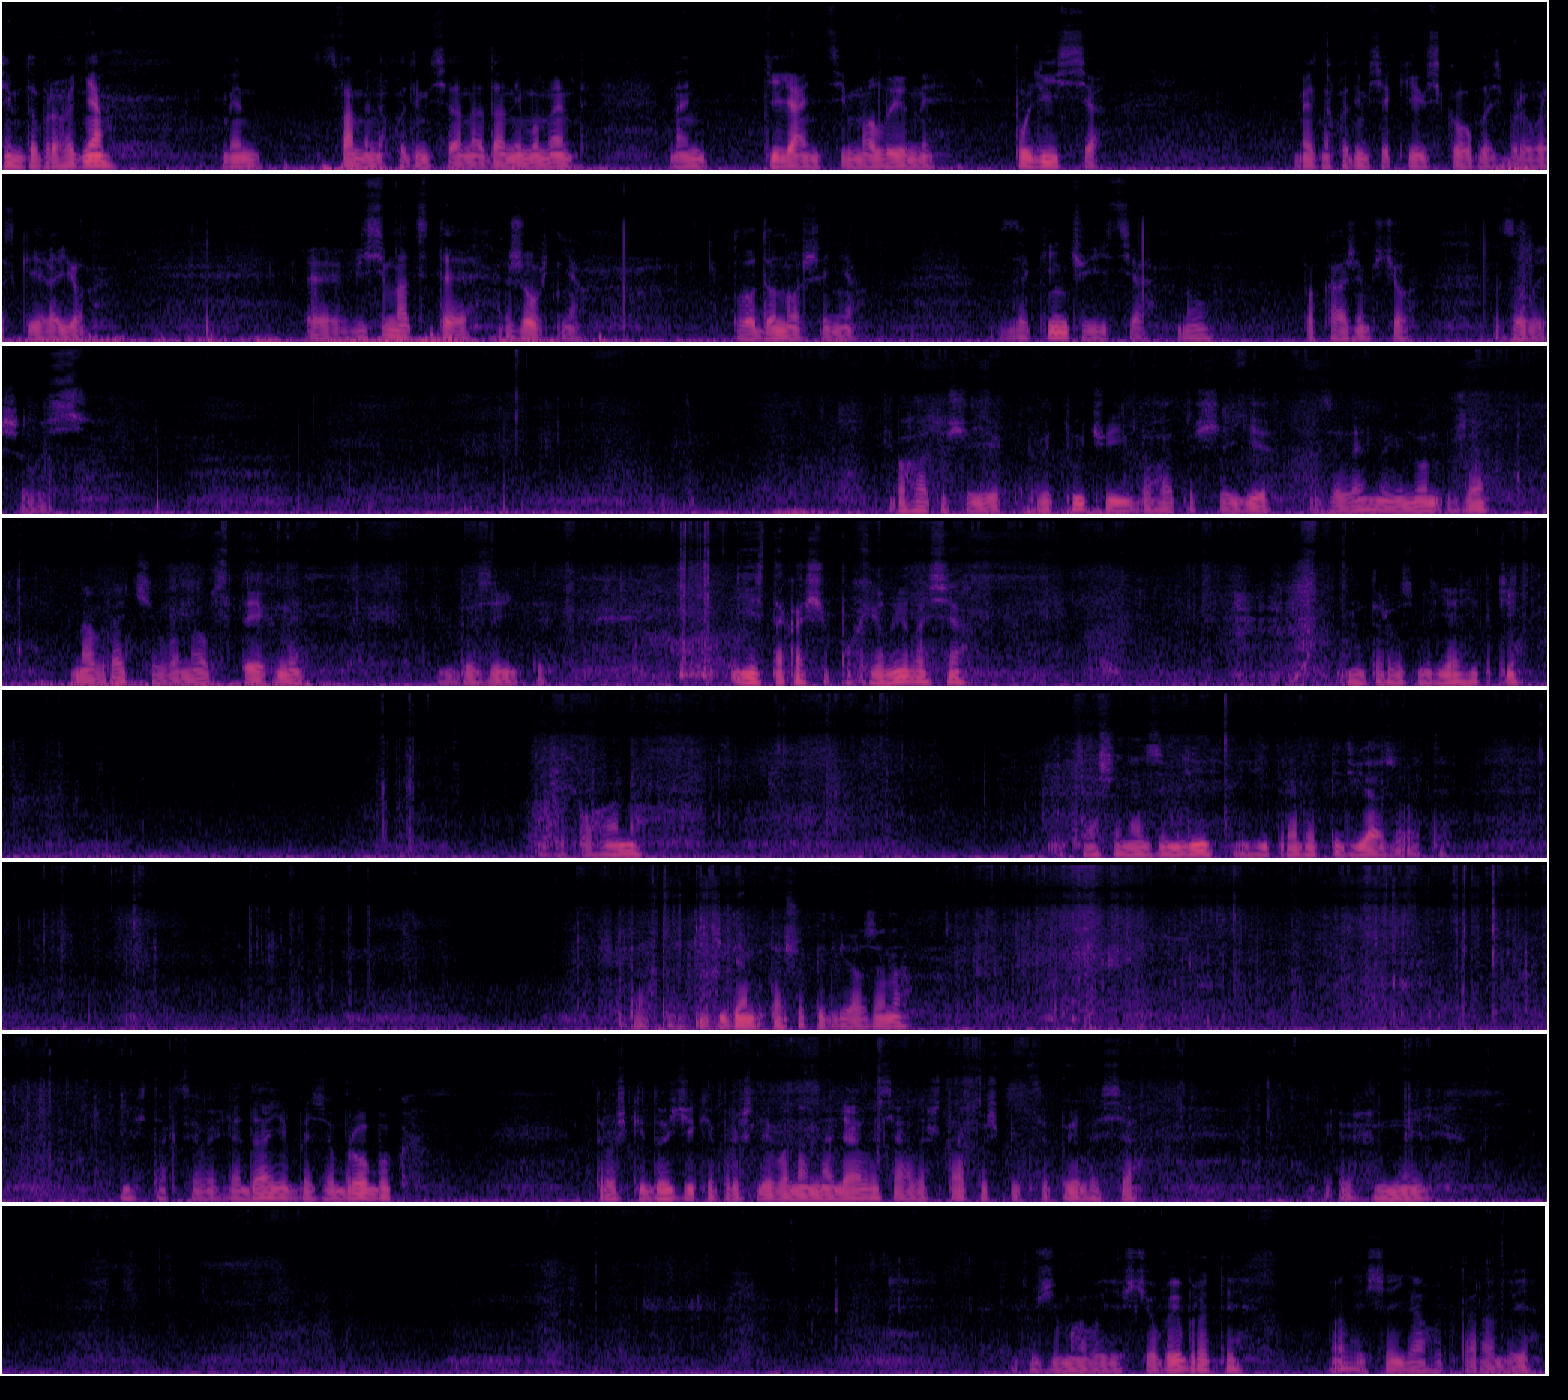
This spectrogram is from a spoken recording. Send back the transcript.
Всім доброго дня. Ми з вами знаходимося на даний момент на ділянці малини Полісся. Ми знаходимося Київська область, Бороварський район. Е, 18 жовтня. Плодоношення закінчується. Ну, покажемо, що залишилось. Багато ще є квітучої, багато ще є зеленої, але вже навряд чи вона встигне дозріти. Є така, що похилилася. Ось розмір ягідки. Дуже погано. Ця що на землі, її треба підв'язувати. Так, підійдемо та, що підв'язана. Ось так це виглядає, без обробок. Трошки дощики пройшли, вона налялася, але ж також підцепилася гниль. Дуже мало є що вибрати, але ще ягодка радує.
